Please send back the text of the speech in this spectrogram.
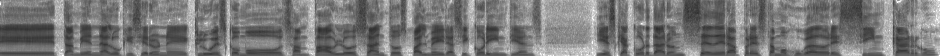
Eh, también algo que hicieron eh, clubes como San Pablo, Santos, Palmeiras y Corinthians, y es que acordaron ceder a préstamo jugadores sin cargo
